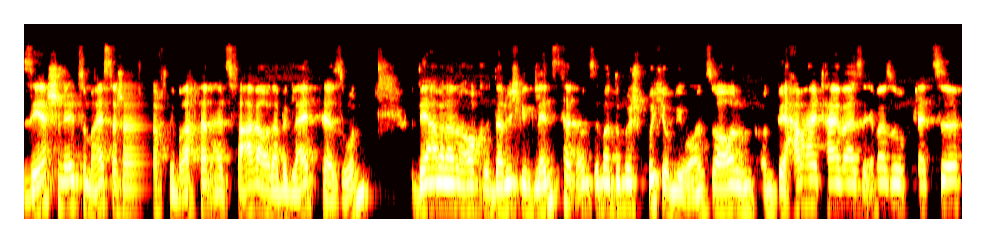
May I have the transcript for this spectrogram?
sehr schnell zur Meisterschaft gebracht hat als Fahrer oder Begleitperson, der aber dann auch dadurch geglänzt hat, uns immer dumme Sprüche um die Ohren zu hauen. Und, und wir haben halt teilweise immer so Plätze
